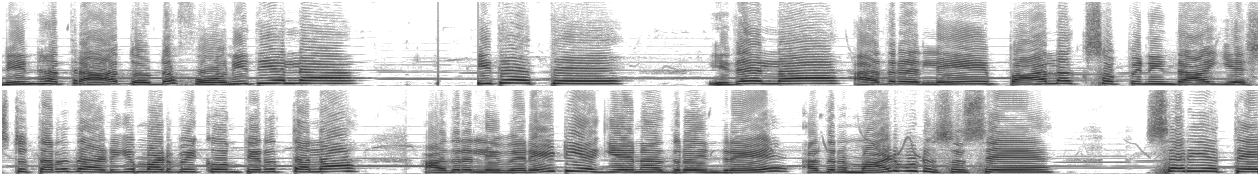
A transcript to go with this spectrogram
ನಿನ್ ಹತ್ರ ದೊಡ್ಡ ಫೋನ್ ಇದೆಯಲ್ಲ? ಇದೆ ಅತ್ತೆ. ಇದೆಲ್ಲ ಅದರಲ್ಲಿ ಪಾಲಕ್ ಸೊಪ್ಪಿನಿಂದ ಎಷ್ಟು ತರದ ಅಡಿಗೆ ಮಾಡ್ಬೇಕು ಅಂತ ಇರುತ್ತಲ್ಲ ಅದರಲ್ಲಿ ವೆರೈಟಿಯಾಗಿ ಏನಾದ್ರು ಇದ್ರೆ ಅದನ್ನ ಮಾಡ್ಬಿಡು ಸೊಸೆ. ಸರಿಯತ್ತೆ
